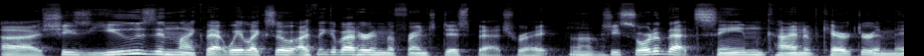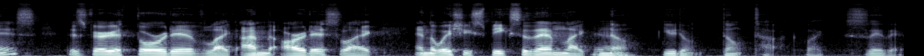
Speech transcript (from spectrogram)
uh, she's used in like that way. Like so, I think about her in the French Dispatch, right? Uh-huh. She's sort of that same kind of character in this. This very authoritative, like I'm the artist, like, and the way she speaks to them, like, Yeah. no, you don't, don't talk. Like, stay there.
